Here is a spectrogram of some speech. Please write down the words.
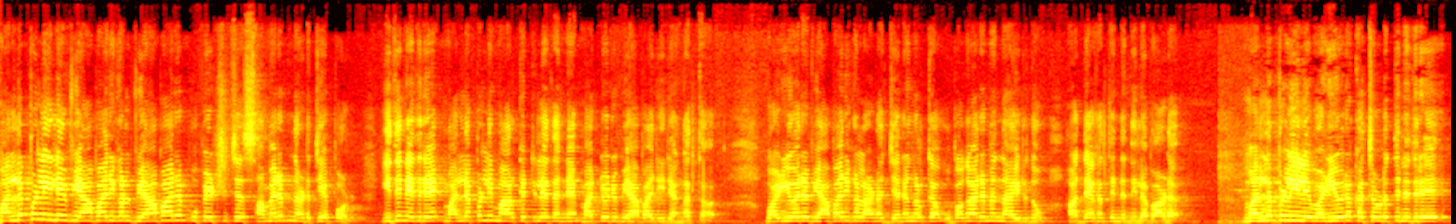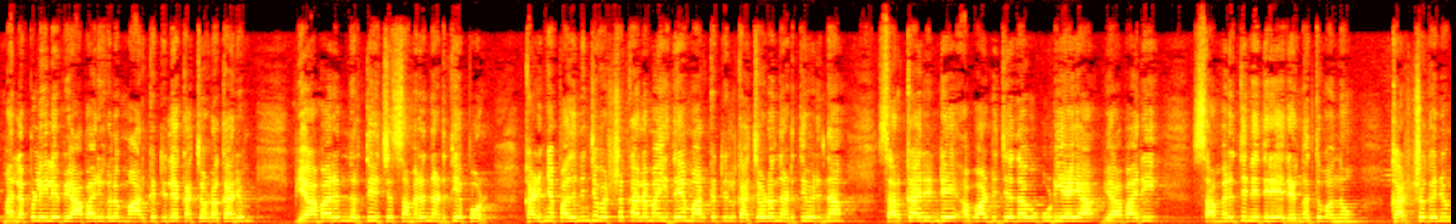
മല്ലപ്പള്ളിയിലെ വ്യാപാരികൾ വ്യാപാരം ഉപേക്ഷിച്ച് സമരം നടത്തിയപ്പോൾ ഇതിനെതിരെ മല്ലപ്പള്ളി മാർക്കറ്റിലെ തന്നെ മറ്റൊരു വ്യാപാരി രംഗത്ത്. വഴിയോര വ്യാപാരികളാണ് ജനങ്ങൾക്ക് ഉപകാരമെന്നായിരുന്നു അദ്ദേഹത്തിന്റെ നിലപാട്. മല്ലപ്പള്ളിയിലെ വഴിയോര കച്ചവടത്തിനെതിരെ മല്ലപ്പള്ളിയിലെ വ്യാപാരികളും മാർക്കറ്റിലെ കച്ചവടക്കാരും വ്യാപാരം നിർത്തിവെച്ച് സമരം നടത്തിയപ്പോൾ കഴിഞ്ഞ പതിനഞ്ച് വർഷക്കാലമായി ഇതേ മാർക്കറ്റിൽ കച്ചവടം നടത്തിവരുന്ന സർക്കാരിന്റെ അവാർഡ് ജേതാവ് കൂടിയായ വ്യാപാരി സമരത്തിനെതിരെ രംഗത്ത് വന്നു. കർഷകനും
